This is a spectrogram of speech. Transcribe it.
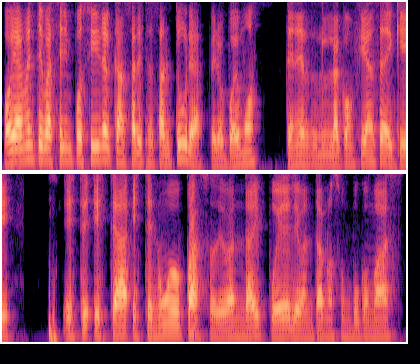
obviamente va a ser imposible alcanzar esas alturas, pero podemos tener la confianza de que este, esta- este nuevo paso de Bandai puede levantarnos un poco más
